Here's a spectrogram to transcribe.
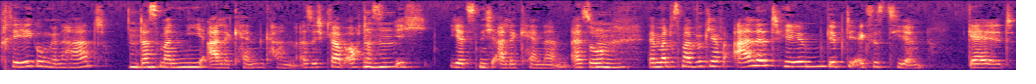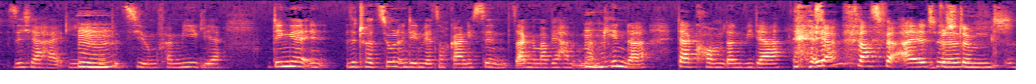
Prägungen hat, mhm. dass man nie alle kennen kann. Also ich glaube auch, dass mhm. ich jetzt nicht alle kenne. Also mhm. wenn man das mal wirklich auf alle Themen gibt, die existieren. Geld, Sicherheit, Liebe, mhm. Beziehung, Familie, Dinge, in, Situationen, in denen wir jetzt noch gar nicht sind. Sagen wir mal, wir haben irgendwann mhm. Kinder. Da kommen dann wieder ja. sonst was für alte Bestimmt.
